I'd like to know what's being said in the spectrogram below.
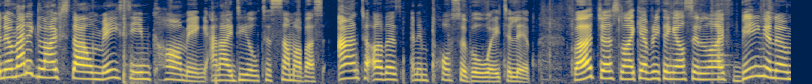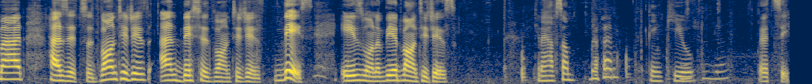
The nomadic lifestyle may seem calming and ideal to some of us and to others an impossible way to live. But just like everything else in life, being a nomad has its advantages and disadvantages. This is one of the advantages. Can I have some? Thank you. Let's see.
